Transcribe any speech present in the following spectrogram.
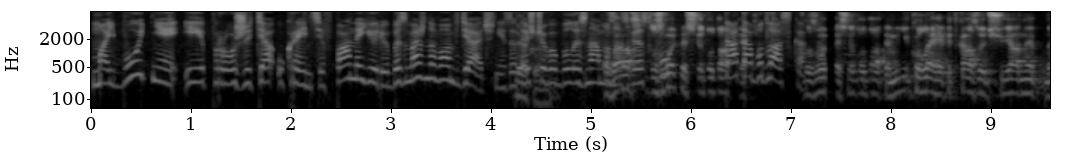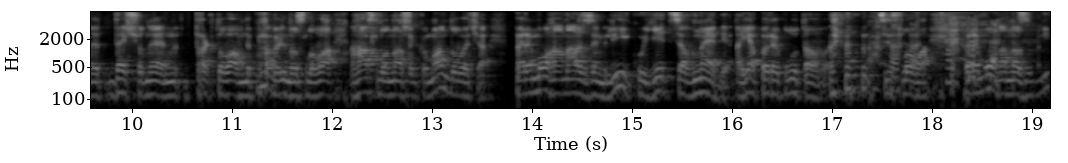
майбутнє і про життя українців. Пане Юрію, безмежно вам вдячні за те, що ви були з нами на Зараз зв'язку. дозвольте ще додати. Та та, будь ласка. Дозвольте ще додати. Мені колеги підказують, що я не не- дещо не не трактував неправильно слова. Гасло нашого командувача перемога на землі кується в небі. А я переплутав ці слова. Перемога на землі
